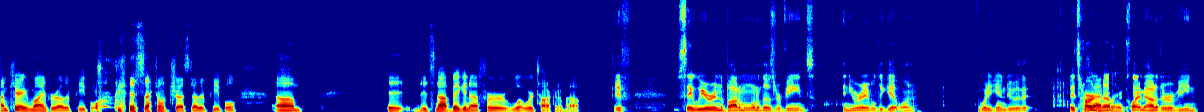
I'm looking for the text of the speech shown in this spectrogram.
I'm carrying mine for other people because I don't trust other people. Um, it, it's not big enough for what we're talking about. If, say, we were in the bottom of one of those ravines and you were able to get one, what are you going to do with it? It's hard enough to climb out of the ravine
